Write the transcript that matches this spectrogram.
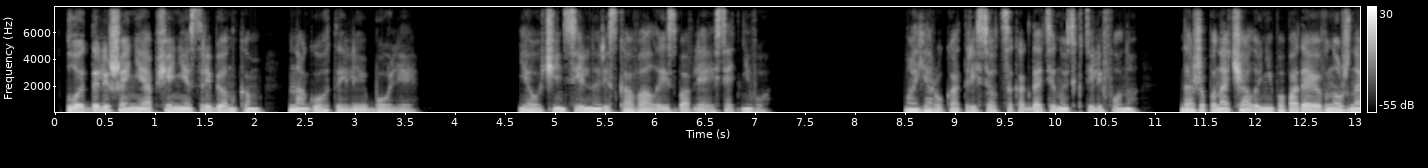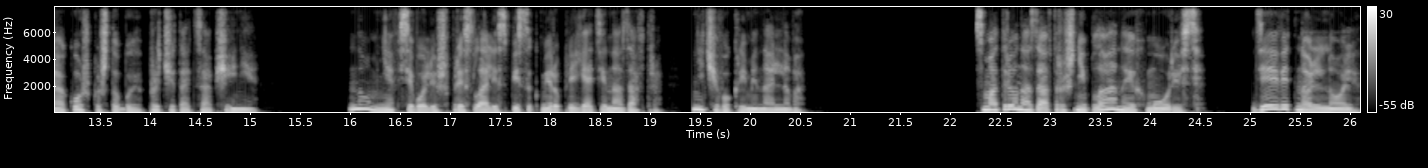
вплоть до лишения общения с ребенком на год или более. Я очень сильно рисковала, избавляясь от него. Моя рука трясется, когда тянусь к телефону. Даже поначалу не попадаю в нужное окошко, чтобы прочитать сообщение. Но мне всего лишь прислали список мероприятий на завтра. Ничего криминального. Смотрю на завтрашний план и хмурюсь. 9.00.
